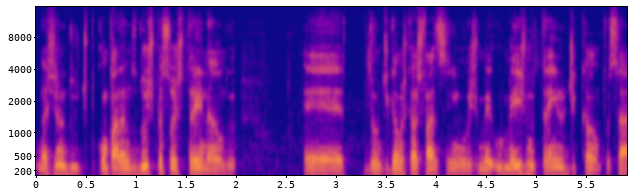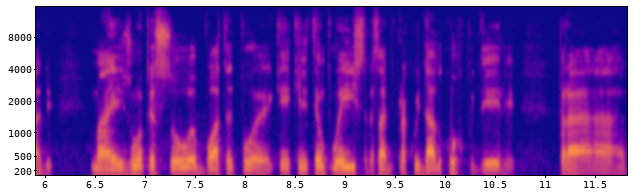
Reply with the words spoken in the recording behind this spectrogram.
imagina, tipo, comparando duas pessoas treinando, é, digamos que elas fazem assim, o mesmo treino de campo, sabe? Mas uma pessoa bota, pô, aquele tempo extra, sabe, para cuidar do corpo dele, para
